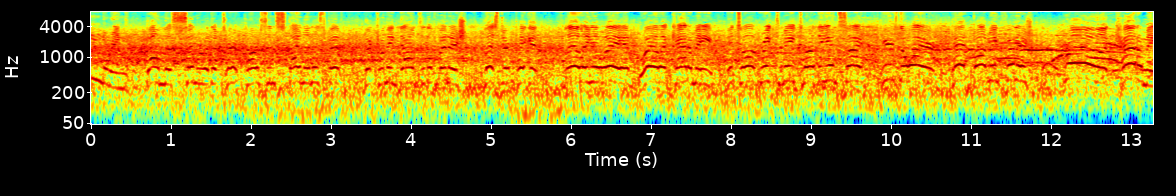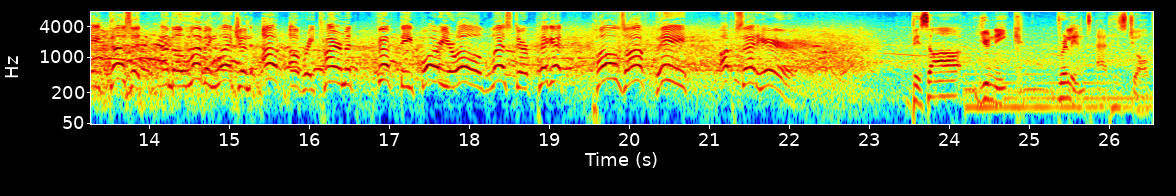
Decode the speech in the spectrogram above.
thundering down the center of the turf. Carson Steinlen is fifth. They're coming down to the finish. Lester Piggott flailing away at Royal Academy. It's all Greek to me toward the inside. Here's the wire. Head bobbing finish. Royal Academy does it. And the living legend out of retirement, 54 year old Lester Piggott, pulls off the upset here. Bizarre, unique, brilliant at his job.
